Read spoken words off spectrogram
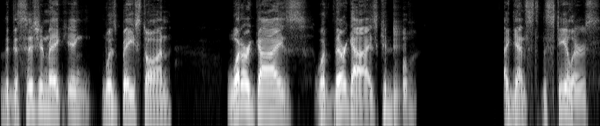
The decision making was based on what our guys, what their guys could do against the Steelers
